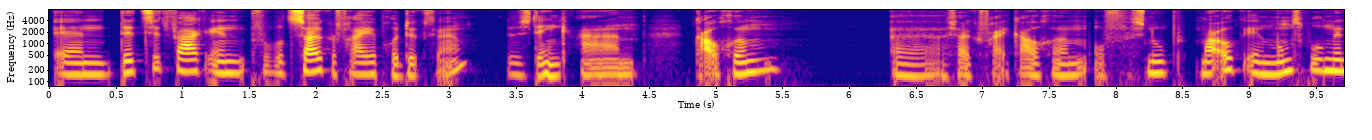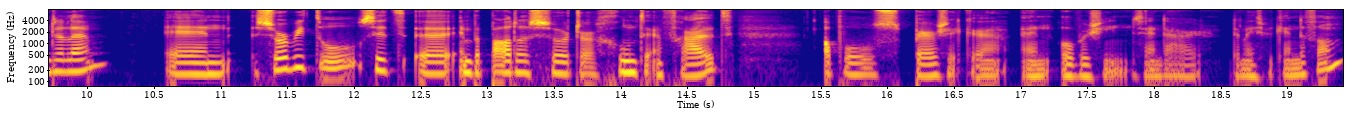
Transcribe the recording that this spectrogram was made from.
En dit zit vaak in bijvoorbeeld suikervrije producten. Dus denk aan kauwgum, uh, suikervrije kauwgum of snoep, maar ook in mondspoelmiddelen. En sorbitol zit uh, in bepaalde soorten groente en fruit. Appels, perziken en aubergine zijn daar de meest bekende van.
